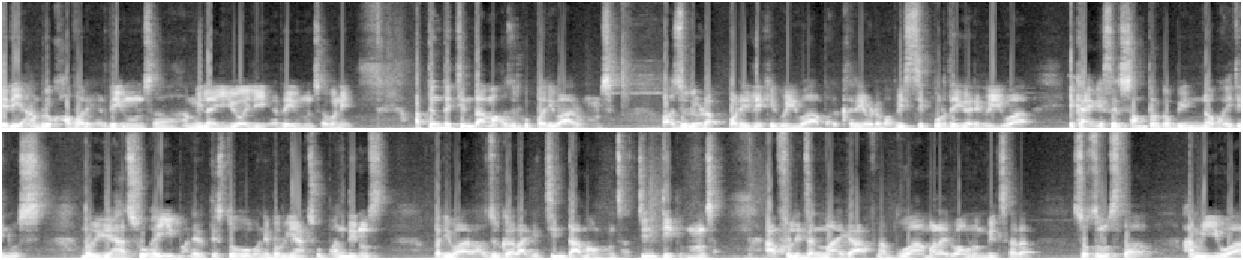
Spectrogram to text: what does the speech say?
यदि हाम्रो खबर हेर्दै हुनुहुन्छ हामीलाई यो अहिले हेर्दै हुनुहुन्छ भने अत्यन्तै चिन्तामा हजुरको परिवार हुनुहुन्छ। हजुर एउटा पढे लेखेको युवा भर्खरै एउटा भविष्य कोर्दै गरेको युवा एकाएक यसरी सम्पर्कविहीन नभइदिनुहोस्। बरु यहाँ छु है भनेर त्यस्तो हो भने बरु यहाँ छु भनिदिनुहोस्। परिवार हजुरका लागि चिन्तामा हुनुहुन्छ चिन्तित हुनुहुन्छ। आफूले जन्माएका आफ्ना बुवा आमालाई रुवाउन मिल्छ र सोच्नुहोस् त हामी युवा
